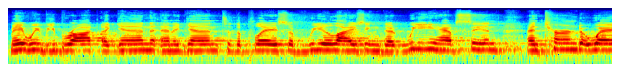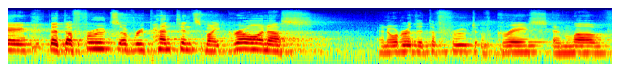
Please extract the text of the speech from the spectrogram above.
May we be brought again and again to the place of realizing that we have sinned and turned away, that the fruits of repentance might grow in us in order that the fruit of grace and love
